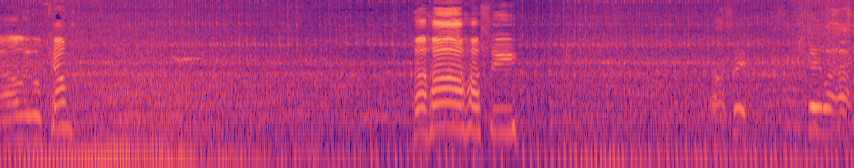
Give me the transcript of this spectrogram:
Our little camp. Ha ha, Hussy! That's it. Stay like that.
